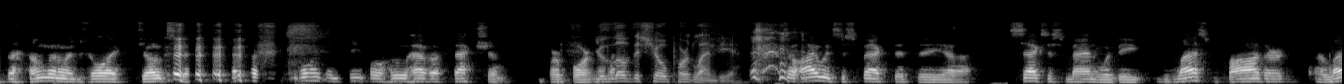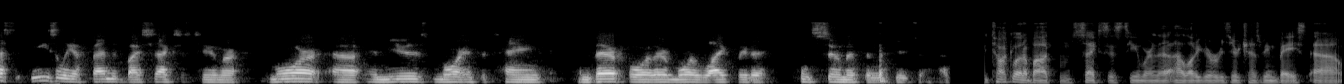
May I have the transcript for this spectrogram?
I'm going to enjoy jokes that more than people who have affection for Portland. You love the show Portlandia. so I would suspect that the uh, sexist men would be less bothered, uh, less easily offended by sexist humor, more uh, amused, more entertained, and therefore they're more likely to consume it in the future. You talked a lot about sexist humor, and a lot of your research has been based uh,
